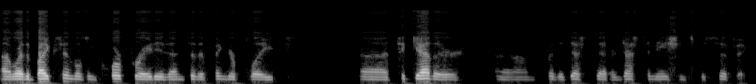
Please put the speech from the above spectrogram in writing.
uh, where the bike symbol is incorporated onto the finger plates uh, together um, for the that are destination specific.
